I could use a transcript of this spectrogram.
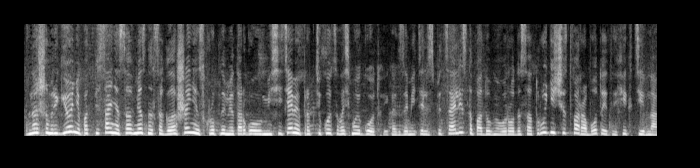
В нашем регионе подписание совместных соглашений с крупными торговыми сетями практикуется восьмой год. И, как заметили специалисты, подобного рода сотрудничество работает эффективно,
